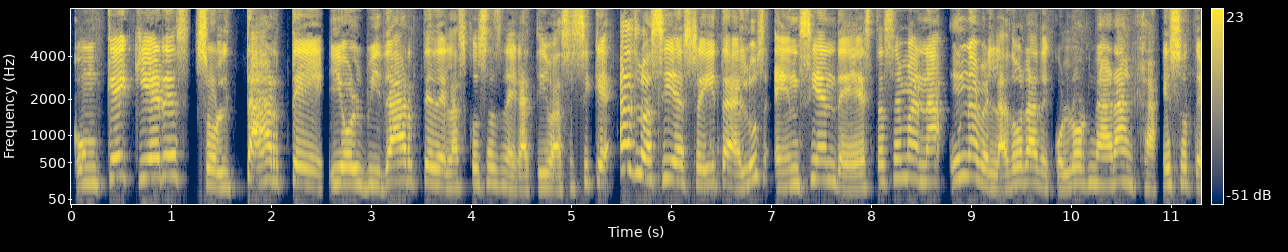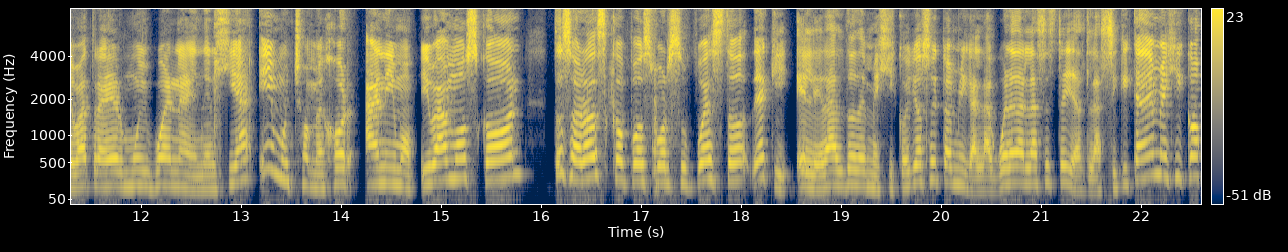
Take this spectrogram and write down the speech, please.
con qué quieres soltarte y olvidarte de las cosas negativas. Así que hazlo así, estrellita de luz, enciende esta semana una veladora de color naranja. Eso te va a traer muy buena energía y mucho mejor ánimo. Y vamos con tus horóscopos, por supuesto, de aquí, el Heraldo de México. Yo soy tu amiga, la güera de las estrellas, la psíquica de México,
